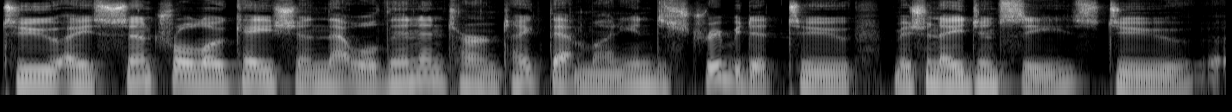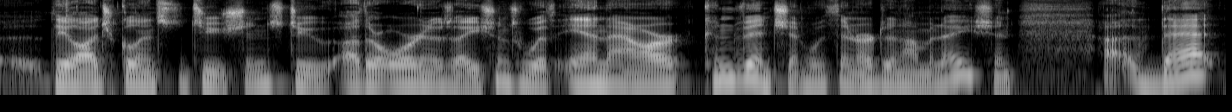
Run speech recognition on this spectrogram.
to a central location that will then in turn take that money and distribute it to mission agencies, to uh, theological institutions, to other organizations within our convention, within our denomination. Uh, that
